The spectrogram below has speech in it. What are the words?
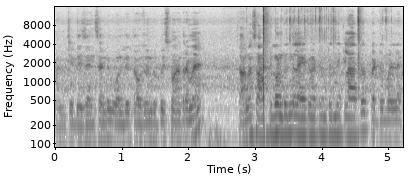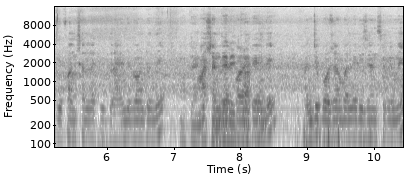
మంచి డిజైన్స్ అండి. ఓన్లీ థౌజండ్ రూపీస్ మాత్రమే. చాలా సాఫ్ట్గా ఉంటుంది లైట్ వెయిట్ ఉంటుంది క్లాత్ పెట్టుబడులకి ఫంక్షన్లకి గ్రాండ్గా ఉంటుంది. క్వాలిటీ అండి. మంచి పోచంపల్లి డిజైన్స్ ఇవన్నీ.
